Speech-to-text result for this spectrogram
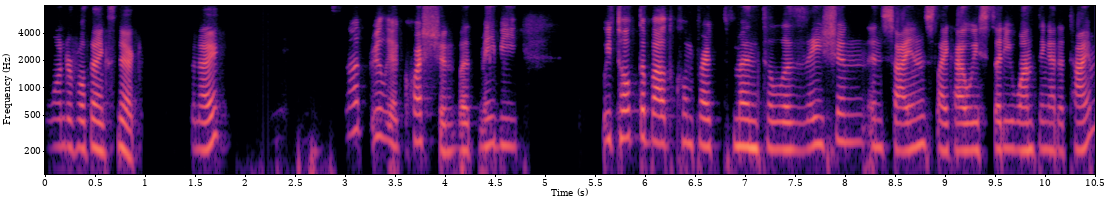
Wonderful, thanks, Nick. Vinay? Not really a question, but maybe we talked about compartmentalization in science, like how we study one thing at a time.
